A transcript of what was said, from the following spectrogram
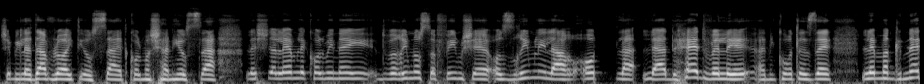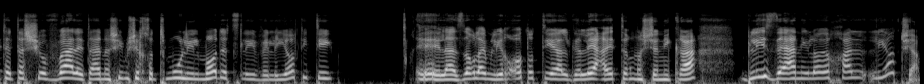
שבלעדיו לא הייתי עושה את כל מה שאני עושה, לשלם לכל מיני דברים נוספים שעוזרים לי להראות, להדהד ואני קוראת לזה, למגנט את השובל, את האנשים שחתמו ללמוד אצלי ולהיות איתי. אה, לעזור להם לראות אותי על גלי האתר, מה שנקרא. בלי זה אני לא אוכל להיות שם.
